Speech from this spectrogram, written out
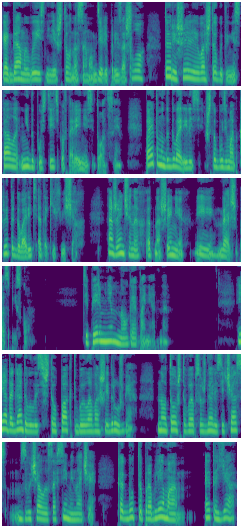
Когда мы выяснили, что на самом деле произошло, то решили во что бы то ни стало не допустить повторения ситуации. Поэтому договорились, что будем открыто говорить о таких вещах. О женщинах, отношениях и дальше по списку. Теперь мне многое понятно. Я догадывалась, что пакт был о вашей дружбе, но то, что вы обсуждали сейчас, звучало совсем иначе, как будто проблема — это я,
